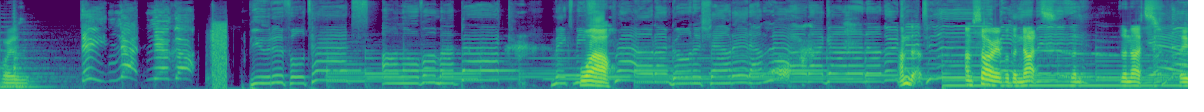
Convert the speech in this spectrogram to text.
What is it? Beautiful tats all over my back. Makes me Wow. so proud. I'm gonna shout it out loud. I got I'm the, I'm sorry, but the nuts, the the nuts, they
